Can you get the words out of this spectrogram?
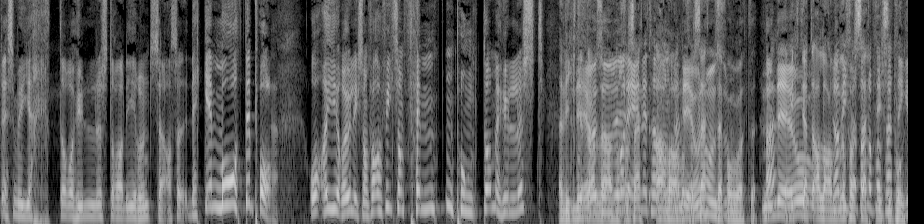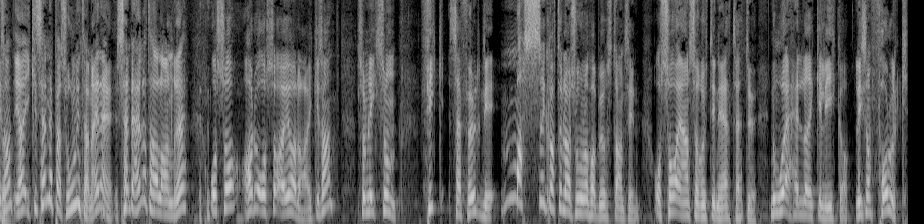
Det er så mye hjerter og hyllester av de rundt seg. altså, Det er ikke måte på! Og Øyer òg, liksom. For han fikk sånn 15 punkter med hyllest. Det er viktig at sånn- alle andre får sett, det alle andre. får sett det, på en måte. Men det Det er viktig at alle andre får sett disse punktene. Ja, ikke send det personlig til han. Nei, nei. Send det heller til alle andre. Og så har du også Øyer, da. ikke sant? Som liksom fikk selvfølgelig masse gratulasjoner på bursdagen sin. Og så er han så rutinert, vet du. Noe jeg heller ikke liker. Liksom folk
